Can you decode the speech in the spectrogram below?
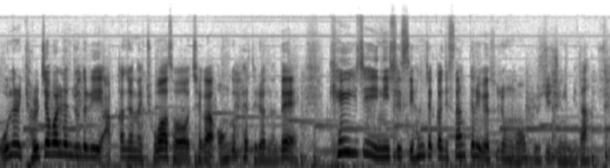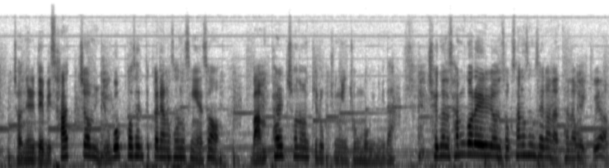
오늘 결제 관련주들이 아까 전에 좋아서 제가 언급해 드렸는데 KG 이니시스 현재까지 쌍끌이 매수 종목 유지 중입니다. 전일 대비 4.65%가량 상승해서 18,000원 기록 중인 종목입니다. 최근 3거래일 연속 상승세가 나타나고 있고요.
